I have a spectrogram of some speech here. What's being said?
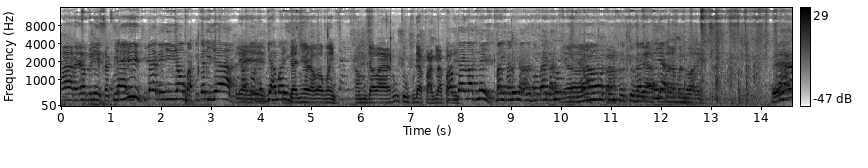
આ રહ્યો પેલી સખુજી આ તો જગ્યા અમારી. જાન્યર આવા વઈ સમજાવાય હું તું ફુડા પાગલા પાડી. સમજાય વાત નહીં. બાઈ કાઢો ને બાઈ કાઢો યા, કાઠું શું હે લ્યા, બરાબર નો હાલે. લ્યા,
